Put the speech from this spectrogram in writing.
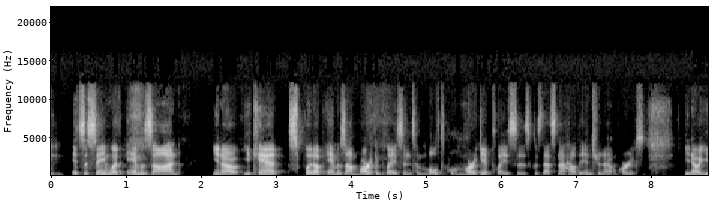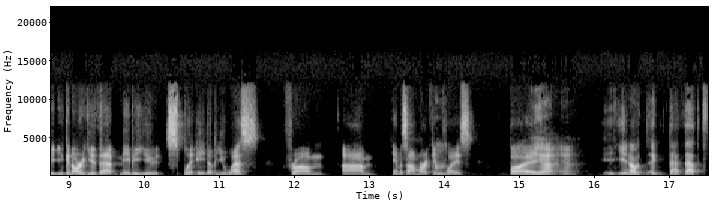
it's the same with Amazon. You know, you can't split up Amazon Marketplace into multiple marketplaces because that's not how the internet works. You know, you, you can argue that maybe you split AWS from um, Amazon Marketplace. Mm. But yeah, yeah, you know that that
